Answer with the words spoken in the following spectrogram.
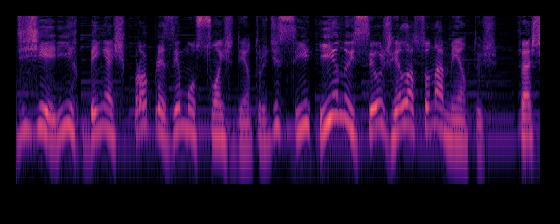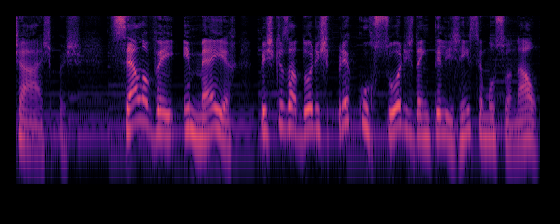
de gerir bem as próprias emoções dentro de si e nos seus relacionamentos. Fecha aspas. Salovey e Meyer, pesquisadores precursores da inteligência emocional,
